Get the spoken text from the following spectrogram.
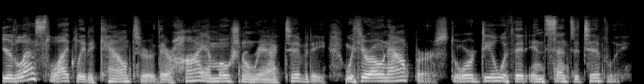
You're less likely to counter their high emotional reactivity with your own outburst or deal with it insensitively.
